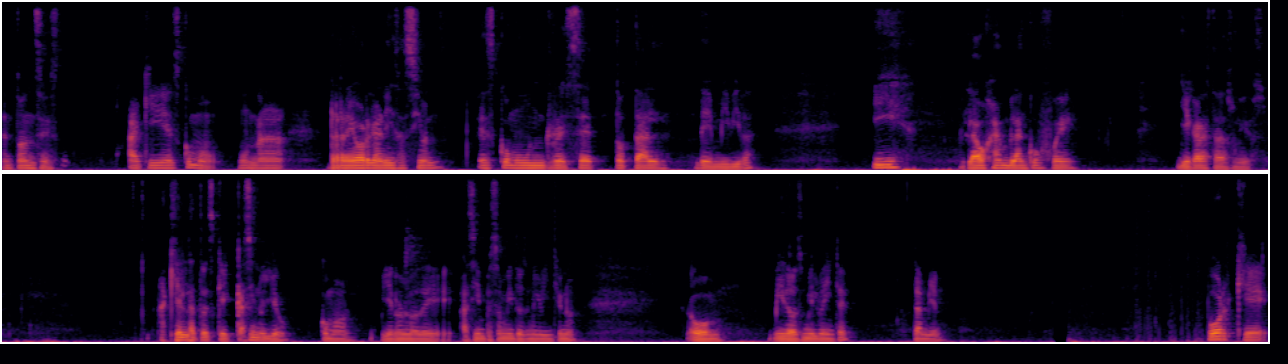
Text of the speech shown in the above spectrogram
Entonces, aquí es como una reorganización, es como un reset total de mi vida. Y la hoja en blanco fue llegar a Estados Unidos. Aquí el dato es que casi no llego, como vieron lo de así empezó mi 2021 o mi 2020 también porque,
